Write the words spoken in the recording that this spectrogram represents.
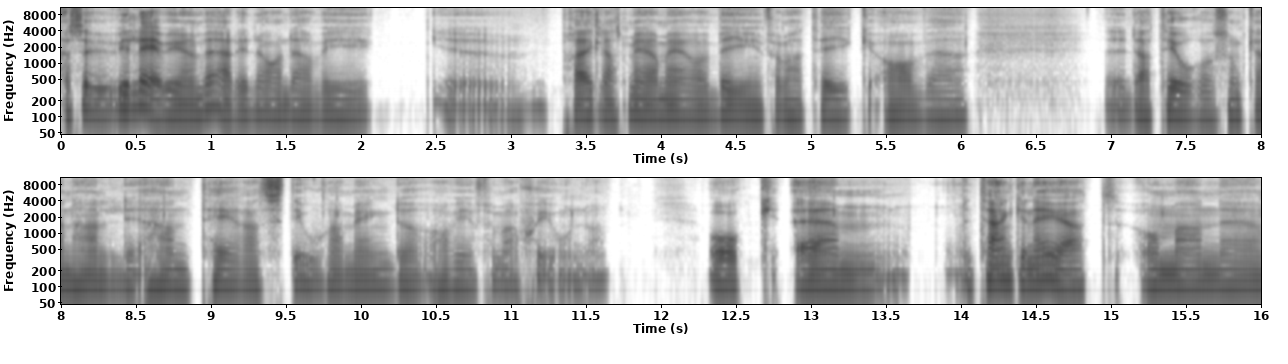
alltså, vi lever i en värld idag där vi eh, präglas mer och mer av bioinformatik, av eh, datorer som kan hantera stora mängder av information. Och um, Tanken är ju att om man eh,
